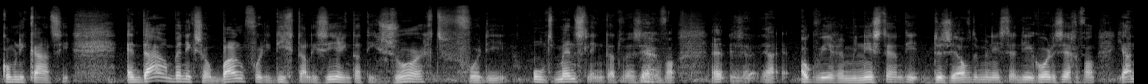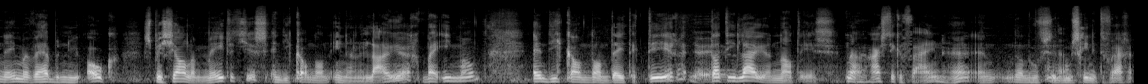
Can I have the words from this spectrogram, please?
communicatie. En daarom ben ik zo bang voor die digitalisering, dat die zorgt voor die ontmenseling. Dat we zeggen van, hè, dus, ja, ook weer een minister, die, dezelfde minister, die ik hoorde zeggen van, ja nee, maar we hebben nu ook speciale metertjes en die kan dan in een luier bij iemand en die kan dan detecteren dat die luier nat is. Nou, hartstikke fijn, hè? en dan hoeft ze misschien niet te vragen.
